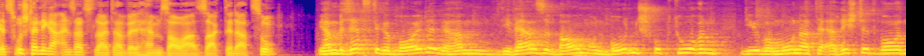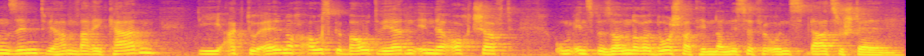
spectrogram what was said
Der zuständige Einsatzleiter Wilhelm Sauer sagte dazu, wir haben besetzte Gebäude, wir haben diverse Baum- und Bodenstrukturen, die über Monate errichtet worden sind. Wir haben Barrikaden, die aktuell noch ausgebaut werden in der Ortschaft, um insbesondere Durchfahrthindernisse für uns darzustellen.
